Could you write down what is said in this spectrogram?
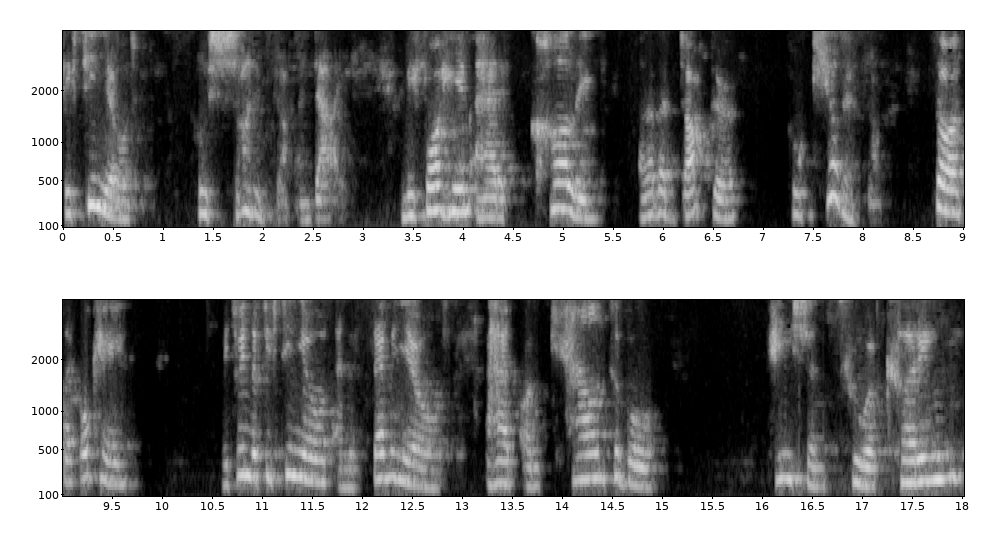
15 year old who shot himself and died. Before him, I had a colleague, another doctor, who killed herself. So I was like, okay, between the 15 year old and the seven year old, I had uncountable patients who were cutting,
